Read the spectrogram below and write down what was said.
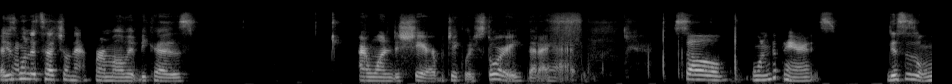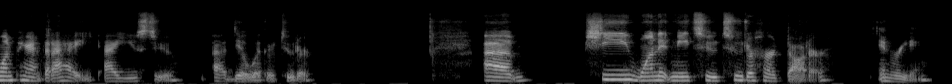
I just want to touch on that for a moment because I wanted to share a particular story that I had. So one of the parents, this is one parent that I had I used to uh, deal with or tutor. Um, she wanted me to tutor her daughter in reading.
